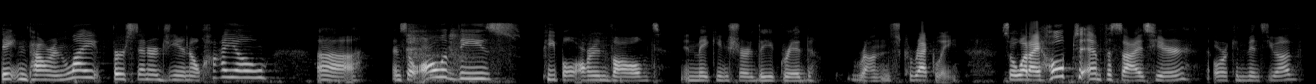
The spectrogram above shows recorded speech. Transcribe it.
Dayton Power and Light, First Energy in Ohio, uh, and so all of these people are involved in making sure the grid runs correctly. So what I hope to emphasize here, or convince you of,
